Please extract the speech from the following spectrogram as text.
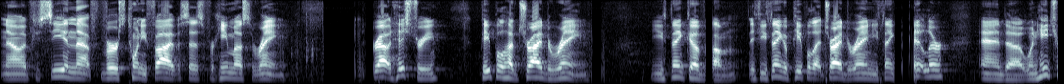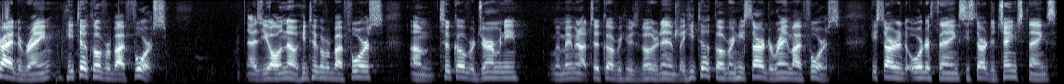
Now, if you see in that verse 25, it says, For he must reign. Throughout history, people have tried to reign. You think of, um, if you think of people that tried to reign, you think of Hitler, and uh, when he tried to reign, he took over by force. As you all know, he took over by force, um, took over Germany. Well, maybe not took over, he was voted in, but he took over and he started to reign by force. He started to order things, he started to change things,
